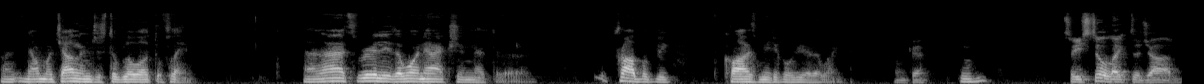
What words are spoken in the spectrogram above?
And now my challenge is to blow out the flame. And that's really the one action that uh, probably caused me to go the other way. Okay. hmm So you still liked the job,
